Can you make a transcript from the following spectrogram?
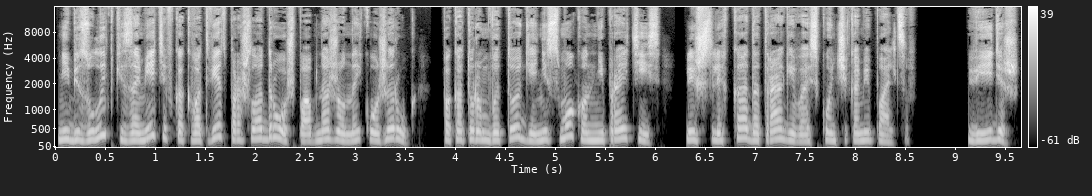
не без улыбки заметив, как в ответ прошла дрожь по обнаженной коже рук, по которым в итоге не смог он не пройтись, лишь слегка дотрагиваясь кончиками пальцев. «Видишь,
